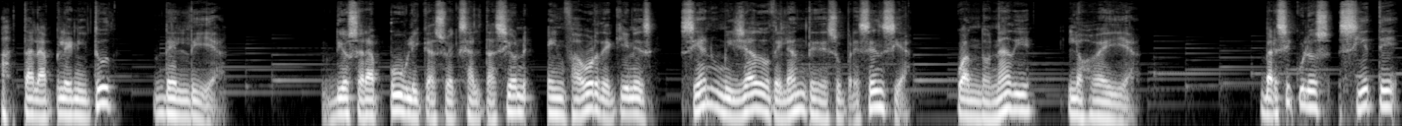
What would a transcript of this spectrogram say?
hasta la plenitud del día. Dios hará pública su exaltación en favor de quienes se han humillado delante de su presencia cuando nadie los veía. Versículos 7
